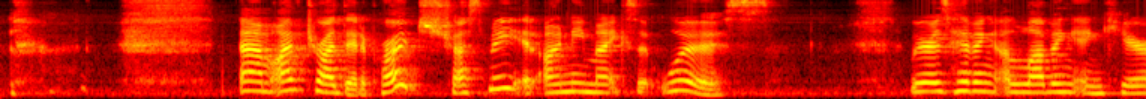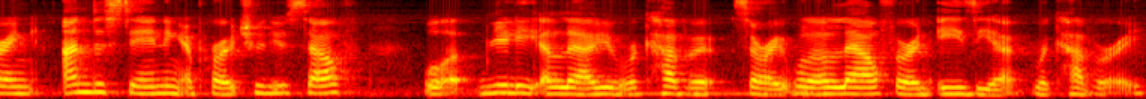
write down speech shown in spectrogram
um, I've tried that approach. Trust me, it only makes it worse. Whereas having a loving and caring, understanding approach with yourself will really allow you recover. Sorry, will allow for an easier recovery.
